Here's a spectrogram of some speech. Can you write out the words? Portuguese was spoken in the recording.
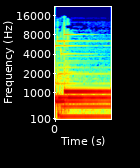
Música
